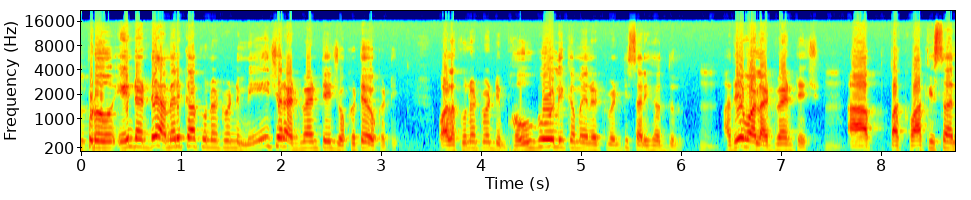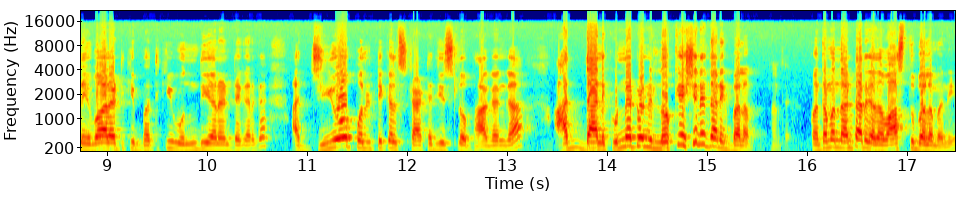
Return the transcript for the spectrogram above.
ఇప్పుడు ఏంటంటే అమెరికాకు ఉన్నటువంటి మేజర్ అడ్వాంటేజ్ ఒకటే ఒకటి. వాళ్ళకు ఉన్నటువంటి భౌగోళికమైనటువంటి సరిహద్దులు. అదే వాళ్ళ అడ్వాంటేజ్ ఆ పాకిస్తాన్ ఇవాళటికి బతికి ఉంది అని అంటే కనుక ఆ జియో పొలిటికల్ స్ట్రాటజీస్లో భాగంగా అది దానికి ఉన్నటువంటి లొకేషనే దానికి బలం. కొంతమంది అంటారు కదా వాస్తు బలం అని.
